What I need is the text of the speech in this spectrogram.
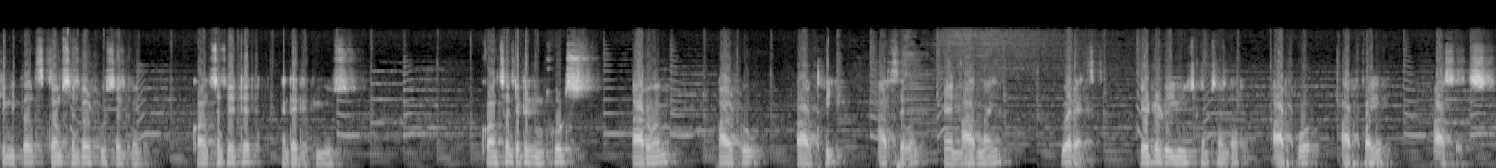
chemicals comes under two segments, concentrated and ready use. Concentrated includes R1, R2, R3, R7 and R9 whereas ready to use comes under R4, R5, R6.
